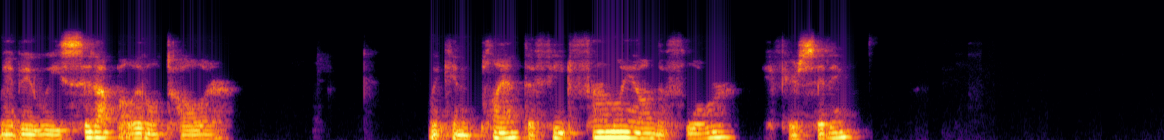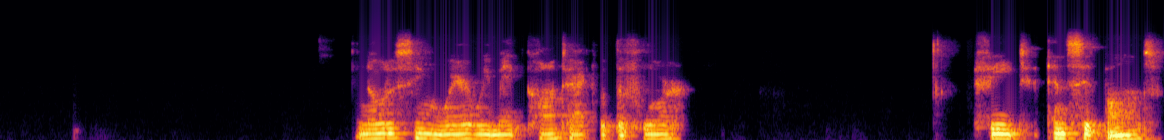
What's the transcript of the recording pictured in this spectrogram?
maybe we sit up a little taller. We can plant the feet firmly on the floor if you're sitting. Noticing where we make contact with the floor, feet, and sit bones.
